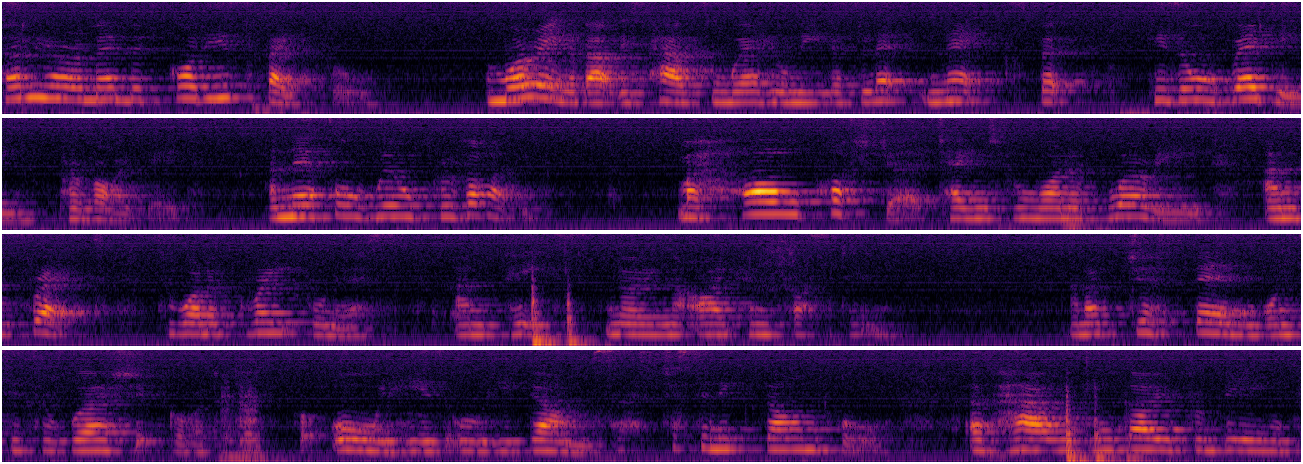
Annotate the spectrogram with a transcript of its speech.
Suddenly I remembered God is faithful. I'm worrying about this house and where he'll need us next, but he's already provided and therefore will provide. My whole posture changed from one of worry and fret to one of gratefulness and peace, knowing that I can trust him. And I just then wanted to worship God for all he has already done. So that's just an example of how we can go from being,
